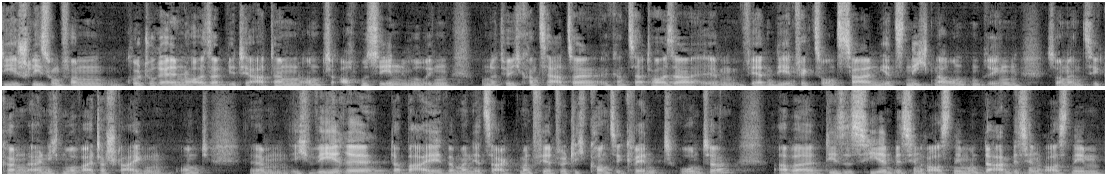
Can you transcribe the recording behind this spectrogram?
die Schließung von kulturellen Häusern wie Theatern und auch Museen im Übrigen und natürlich Konzerte, Konzerthäuser ähm, werden die Infektionszahlen jetzt nicht nach unten bringen, sondern sie können eigentlich nur weiter steigen. Und ich wäre dabei, wenn man jetzt sagt, man fährt wirklich konsequent runter, aber dieses hier ein bisschen rausnehmen und da ein bisschen rausnehmen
